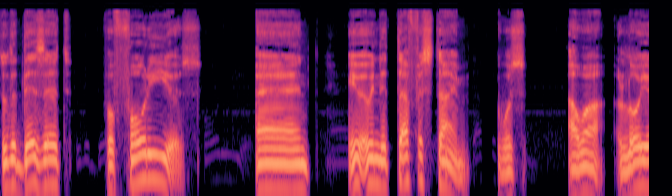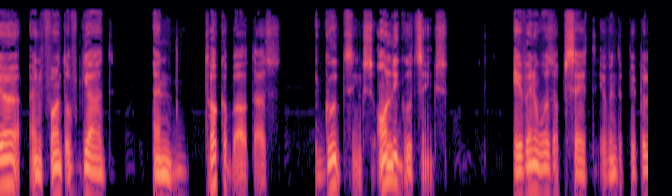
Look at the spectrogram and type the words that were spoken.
to the desert for 40 years. And in the toughest time, was our lawyer in front of God and talk about us good things, only good things. Even was upset, even the people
